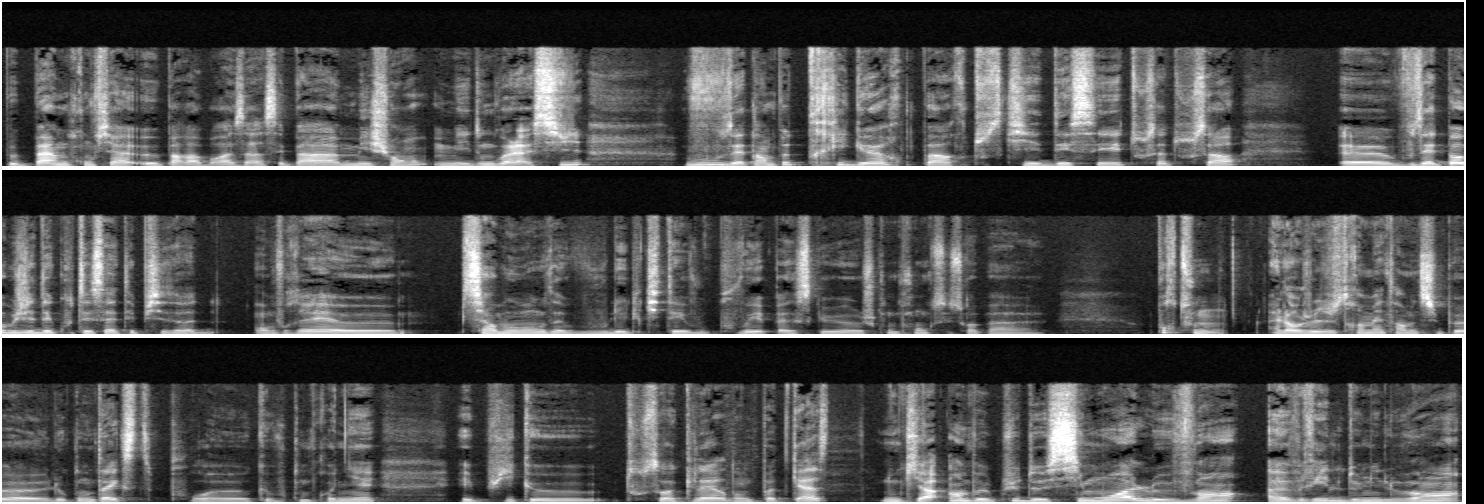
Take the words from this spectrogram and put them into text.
peux pas me confier à eux par rapport à ça. C'est pas méchant. Mais donc voilà, si vous, vous êtes un peu trigger par tout ce qui est décès, tout ça, tout ça. Euh, vous n'êtes pas obligé d'écouter cet épisode. En vrai, euh, si à un moment vous, voulez le quitter, vous pouvez parce que euh, je comprends que ce soit pas pour tout le monde. Alors je vais juste remettre un petit peu le contexte pour que vous compreniez et puis que tout soit clair dans le podcast. Donc il y a un peu plus de six mois, le 20 avril 2020,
